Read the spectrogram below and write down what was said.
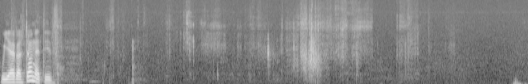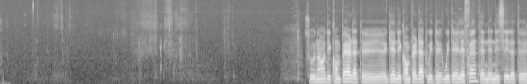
we have alternatives. So now they compare that uh, again. They compare that with the with the elephant, and then they say that uh,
